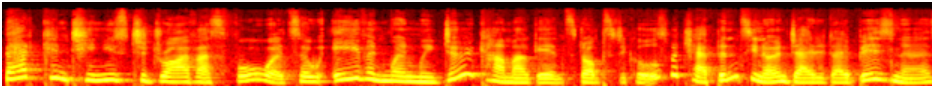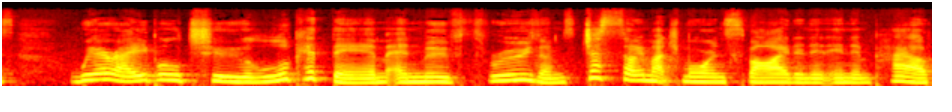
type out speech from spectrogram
That continues to drive us forward. So even when we do come against obstacles, which happens, you know, in day to day business, we're able to look at them and move through them just so much more inspired and, and empowered,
